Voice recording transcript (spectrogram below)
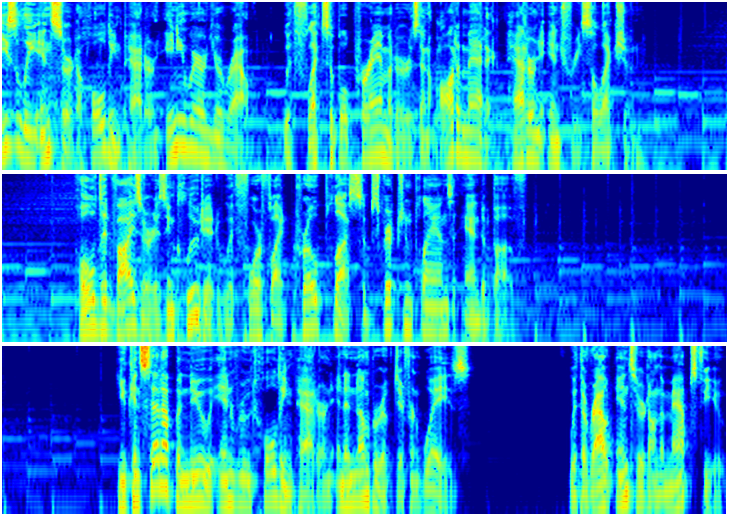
Easily insert a holding pattern anywhere in your route with flexible parameters and automatic pattern entry selection. Hold Advisor is included with ForeFlight Pro Plus subscription plans and above. You can set up a new en route holding pattern in a number of different ways. With a route entered on the Maps view,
